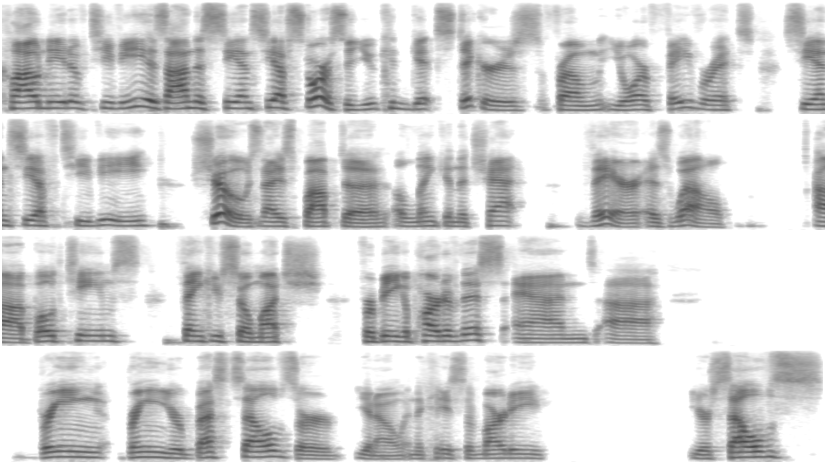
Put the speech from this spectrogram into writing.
Cloud Native TV is on the CNCF store, so you can get stickers from your favorite CNCF TV shows. And I just popped a, a link in the chat there as well. Uh, both teams, thank you so much for being a part of this and uh, bringing bringing your best selves, or you know, in the case of Marty, yourselves.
